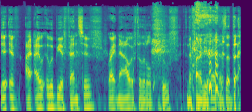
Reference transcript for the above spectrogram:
If I, I, it would be offensive right now if the little poof in the front of your head is that the,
